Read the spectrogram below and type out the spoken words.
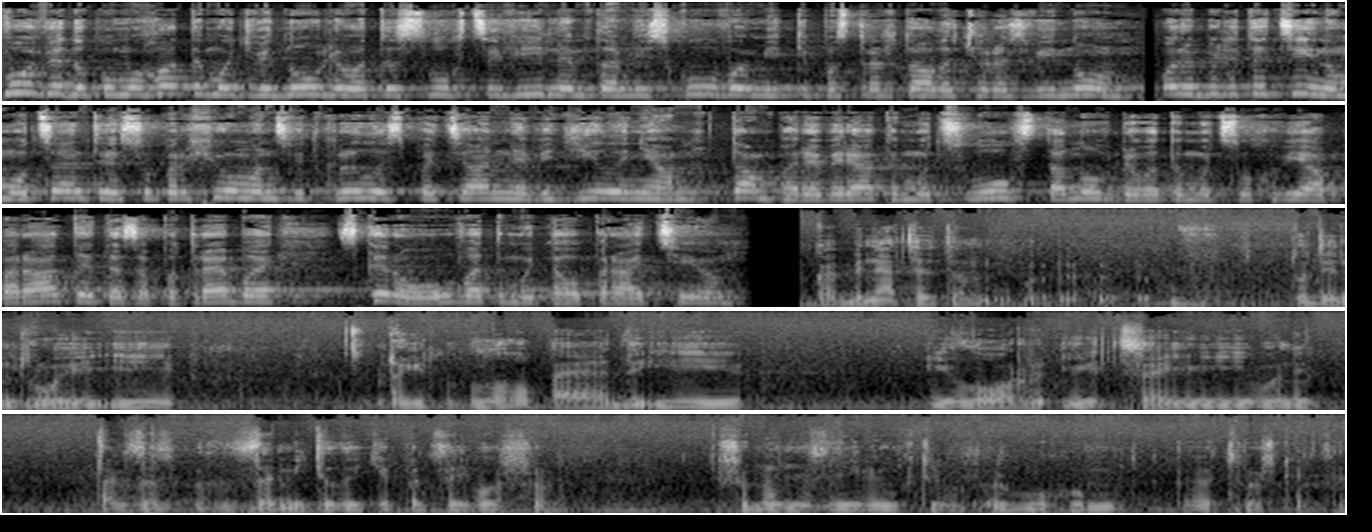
Львові допомагатимуть відновлювати слух цивільним та військовим, які постраждали через війну. У реабілітаційному центрі Superhumans відкрили спеціальне відділення. Там перевірятимуть слух, встановлюватимуть слухові апарати та за потреби скеровуватимуть на операцію. Кабінети там е, один, другий, і той логопед, і, і лор, і це, і вони так за- замітили, типу, цей, що, що в мене з лівим вухом е, трошки це.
